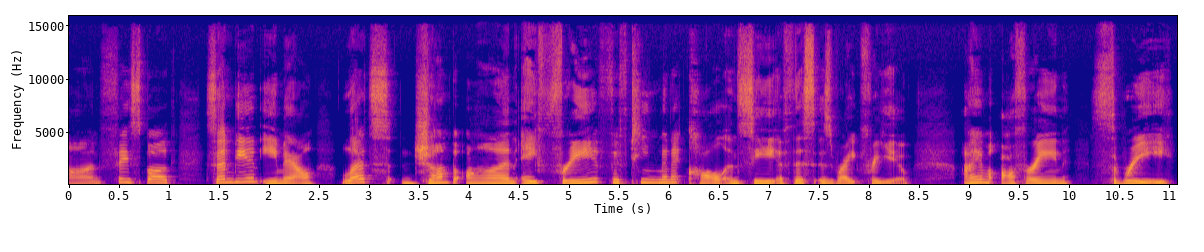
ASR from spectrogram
on Facebook. Send me an email. Let's jump on a free 15 minute call and see if this is right for you. I am offering three,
